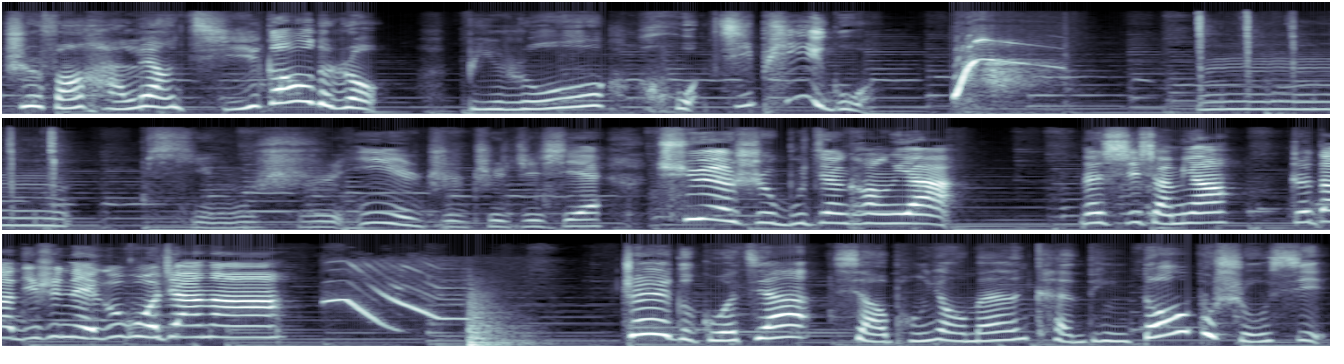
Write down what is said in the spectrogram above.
脂肪含量极高的肉，比如火鸡屁股。嗯，平时一直吃这些，确实不健康呀。那谢小喵，这到底是哪个国家呢？这个国家小朋友们肯定都不熟悉，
